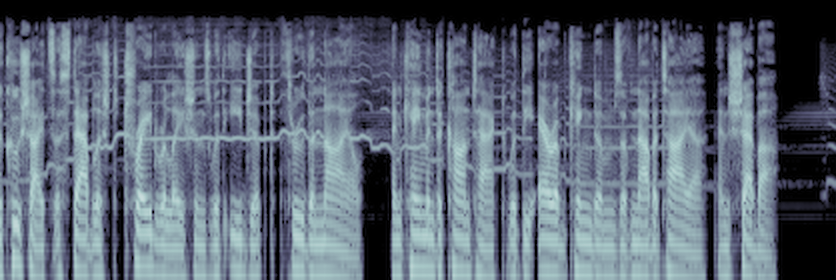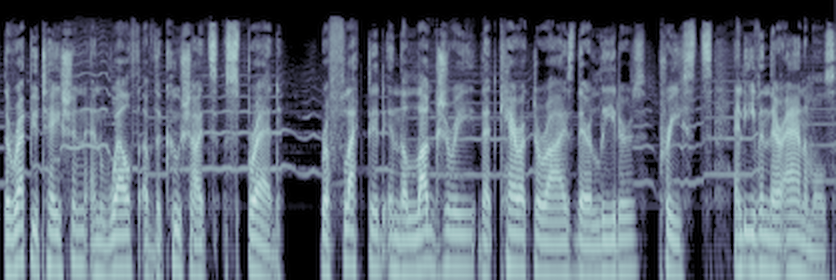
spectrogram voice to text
The Kushites established trade relations with Egypt through the Nile and came into contact with the Arab kingdoms of Nabatea and Sheba. The reputation and wealth of the Kushites spread, reflected in the luxury that characterized their leaders, priests, and even their animals,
